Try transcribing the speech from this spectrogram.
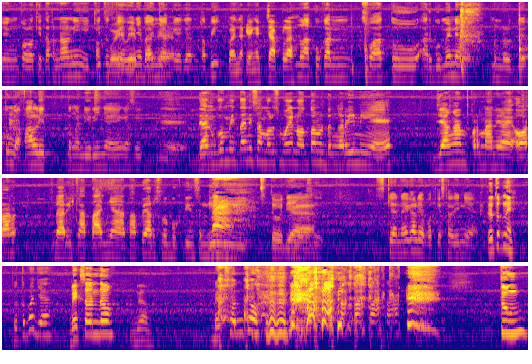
yang kalau kita kenal nih Iki tuh ceweknya Depok banyak ya. ya kan tapi Banyak yang ngecap lah. melakukan suatu argumen yang menurut dia tuh nggak valid dengan dirinya ya nggak sih Iya. Dan gue minta nih sama lu semuanya nonton lu dengerin nih ya. Jangan pernah nilai orang dari katanya, tapi harus lu buktiin sendiri. Nah, itu dia. sih. sekian aja kali ya podcast kali ini ya Tutup nih. tutup aja Backsound dong. Bilang. backsound cok Tung.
